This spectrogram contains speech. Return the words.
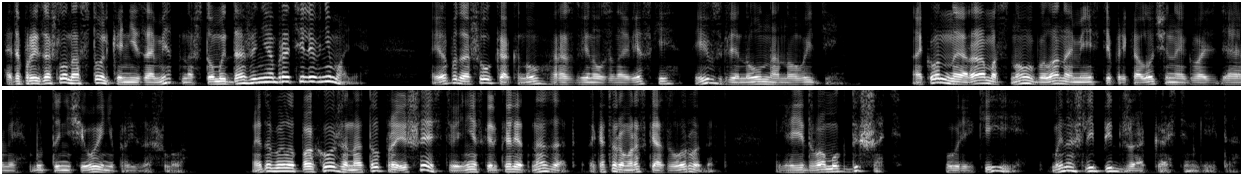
Это произошло настолько незаметно, что мы даже не обратили внимания. Я подошел к окну, раздвинул занавески и взглянул на новый день. Оконная рама снова была на месте, приколоченная гвоздями, будто ничего и не произошло. Это было похоже на то происшествие несколько лет назад, о котором рассказывал Роберт. Я едва мог дышать. У реки мы нашли пиджак Кастингейта,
